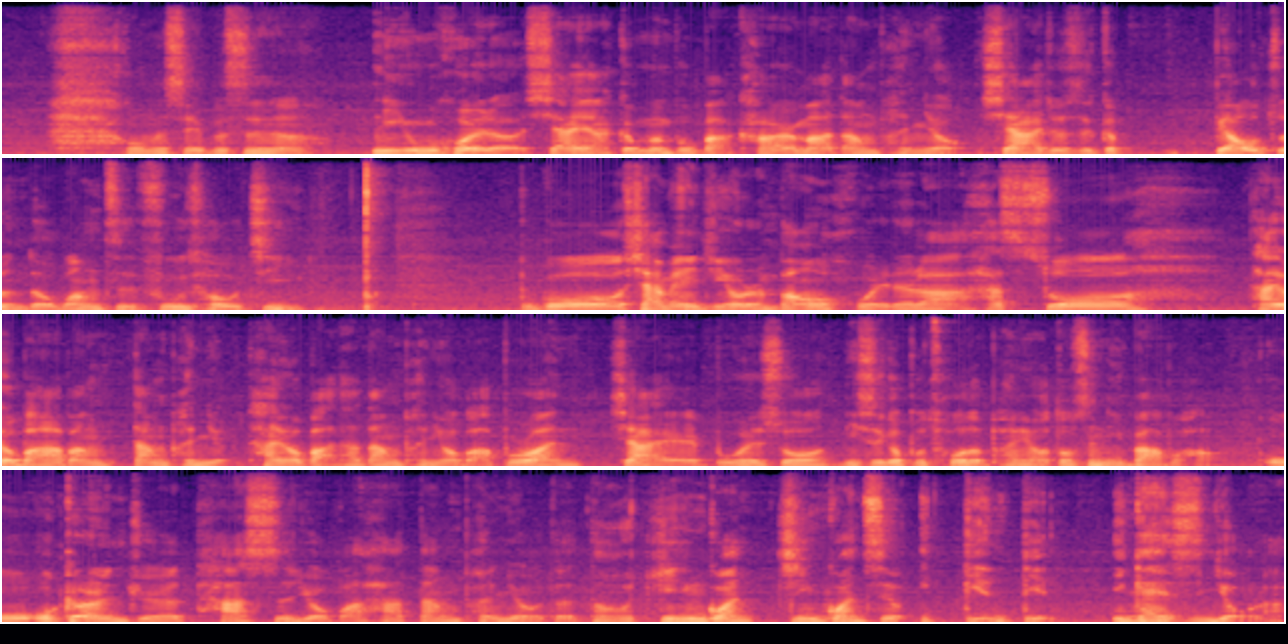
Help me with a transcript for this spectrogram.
我们谁不是呢？你误会了，夏雅根本不把卡尔玛当朋友，夏雅就是个标准的王子复仇记。不过下面已经有人帮我回了啦，他说。他有把他当当朋友，他有把他当朋友吧，不然夏也不会说你是个不错的朋友，都是你爸不好。我我个人觉得他是有把他当朋友的，都尽管尽管只有一点点，应该也是有啦。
